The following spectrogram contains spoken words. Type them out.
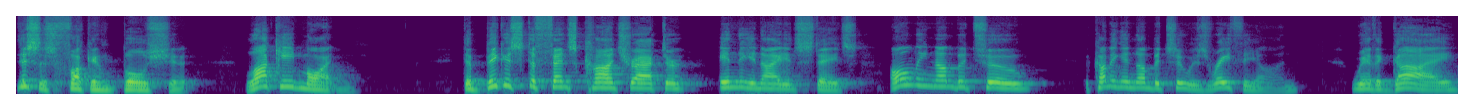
This is fucking bullshit. Lockheed Martin, the biggest defense contractor in the United States, only number two, coming in number two is Raytheon, where the guy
